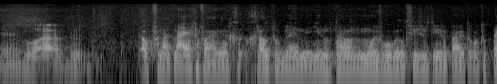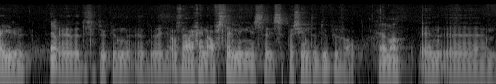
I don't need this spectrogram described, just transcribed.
eh, eh, ook vanuit mijn eigen ervaring een gro- groot probleem. Je noemt nou een mooi voorbeeld, fysiotherapeuten, orthopeden. Ja. Eh, dat is natuurlijk een, een- weet je, als daar geen afstemming is, dan is de patiënt er dupe van. Helemaal. En, ehm, eh,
